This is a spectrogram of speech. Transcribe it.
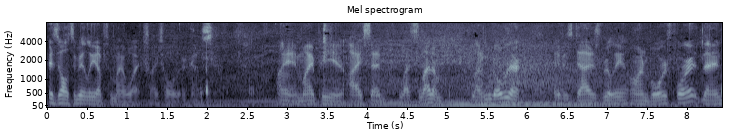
it's ultimately up to my wife. I told her because I, in my opinion, I said, let's let him, let him go over there. If his dad is really on board for it, then,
